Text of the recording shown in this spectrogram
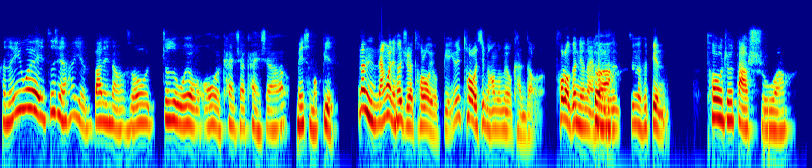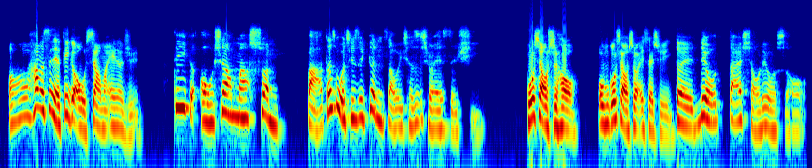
可能因为之前他演八点档的时候，就是我有偶尔看一下看一下，没什么变。那你难怪你会觉得 Toro 有变，因为 Toro 基本上都没有看到了。Toro 跟牛奶他们是真的是变 Toro 就是大叔啊，哦，他们是你的第一个偶像吗？Energy 第一个偶像吗？算吧，但是我其实更早以前是喜欢 S.H.E，国小时候，我们国小的时候 S.H.E 对，六大概小六的时候，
